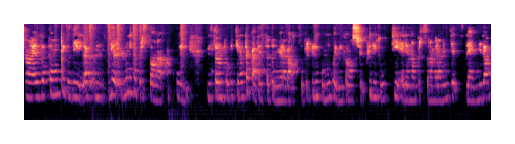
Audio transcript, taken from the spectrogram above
No, è esattamente così. La, io, l'unica persona a cui mi sono un pochettino attaccata è stato il mio ragazzo, perché lui comunque mi conosce più di tutti ed è una persona veramente splendida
